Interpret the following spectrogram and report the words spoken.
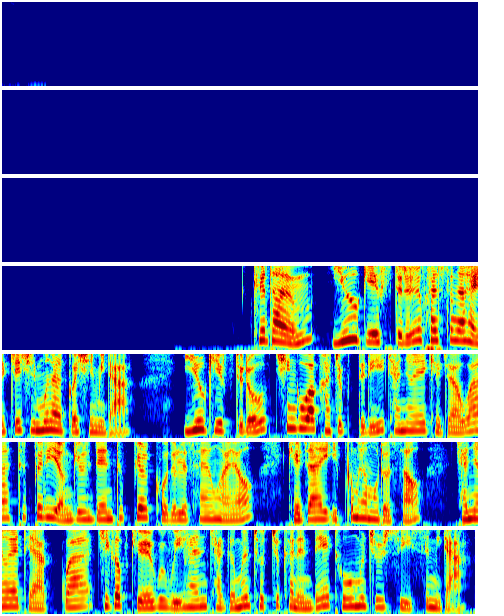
그 다음 ugift를 활성화할지 질문할 것입니다. ugift로 친구와 가족들이 자녀의 계좌와 특별히 연결된 특별 코드를 사용하여 계좌에 입금함으로써 자녀의 대학과 직업 교육을 위한 자금을 저축하는 데 도움을 줄 수 있습니다.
